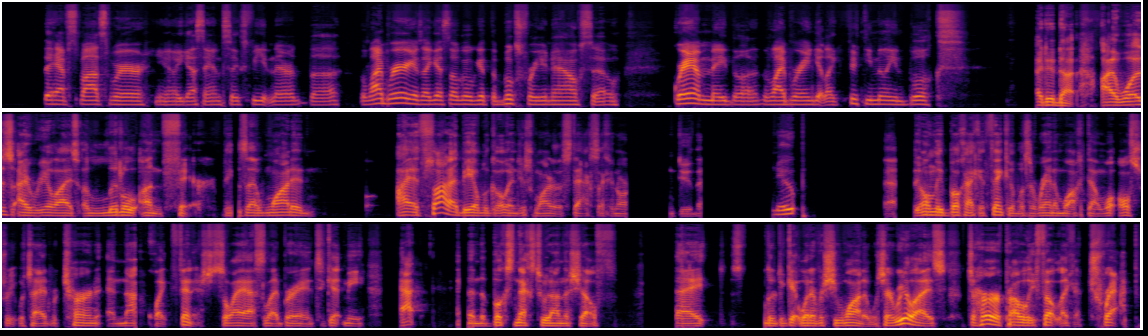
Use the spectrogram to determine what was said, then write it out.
they have spots where you know you gotta stand six feet in there. The the librarians, I guess they'll go get the books for you now. So Graham made the the librarian get like 50 million books I did not. I was, I realized, a little unfair because I wanted, I had thought I'd be able to go and just water the stacks like I normally do that. Nope. Uh, the only book I could think of was a random walk down Wall Street, which I had returned and not quite finished. So I asked the librarian to get me that and then the books next to it on the shelf. I told her to get whatever she wanted, which I realized to her probably felt like a trap.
